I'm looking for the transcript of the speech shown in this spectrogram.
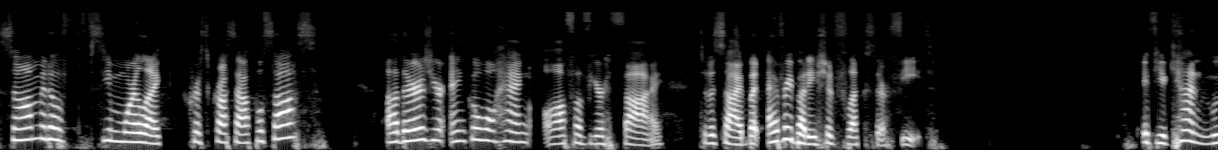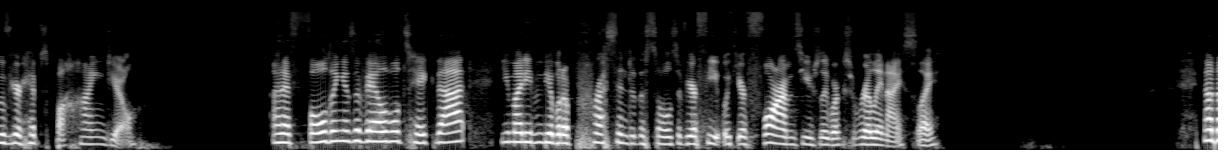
Some it'll seem more like crisscross applesauce. Others, your ankle will hang off of your thigh to the side, but everybody should flex their feet. If you can, move your hips behind you. And if folding is available, take that. You might even be able to press into the soles of your feet with your forearms, usually works really nicely. Now,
